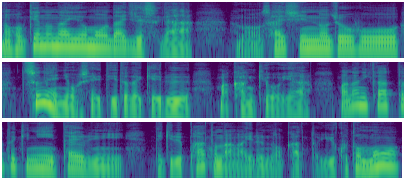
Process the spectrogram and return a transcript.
の保険の内容も大事ですが、あの、最新の情報を常に教えていただける、まあ環境や、まあ何かあった時に頼りにできるパートナーがいるのかということも、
